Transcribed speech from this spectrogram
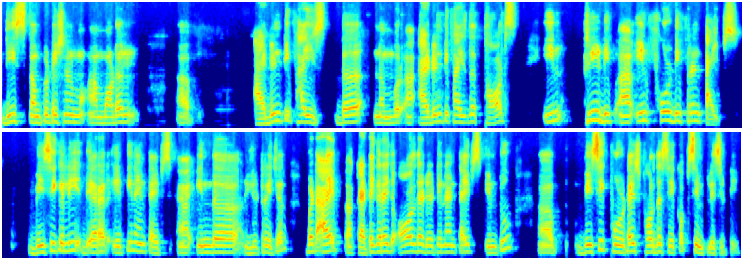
this computational uh, model uh, identifies the number, uh, identifies the thoughts in three uh, in four different types. Basically there are 89 types uh, in the literature but i uh, categorize all the 89 types into uh, basic four types for the sake of simplicity.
